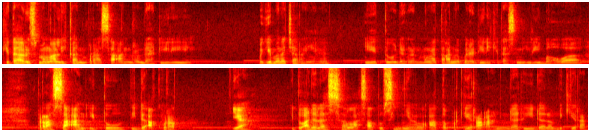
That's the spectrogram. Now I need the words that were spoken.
kita harus mengalihkan perasaan rendah diri. Bagaimana caranya? Yaitu dengan mengatakan kepada diri kita sendiri bahwa perasaan itu tidak akurat. Ya, itu adalah salah satu sinyal atau perkiraan dari dalam pikiran.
